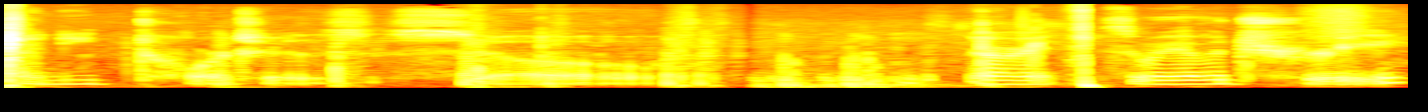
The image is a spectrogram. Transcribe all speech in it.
I need torches, so... Alright, so we have a tree.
